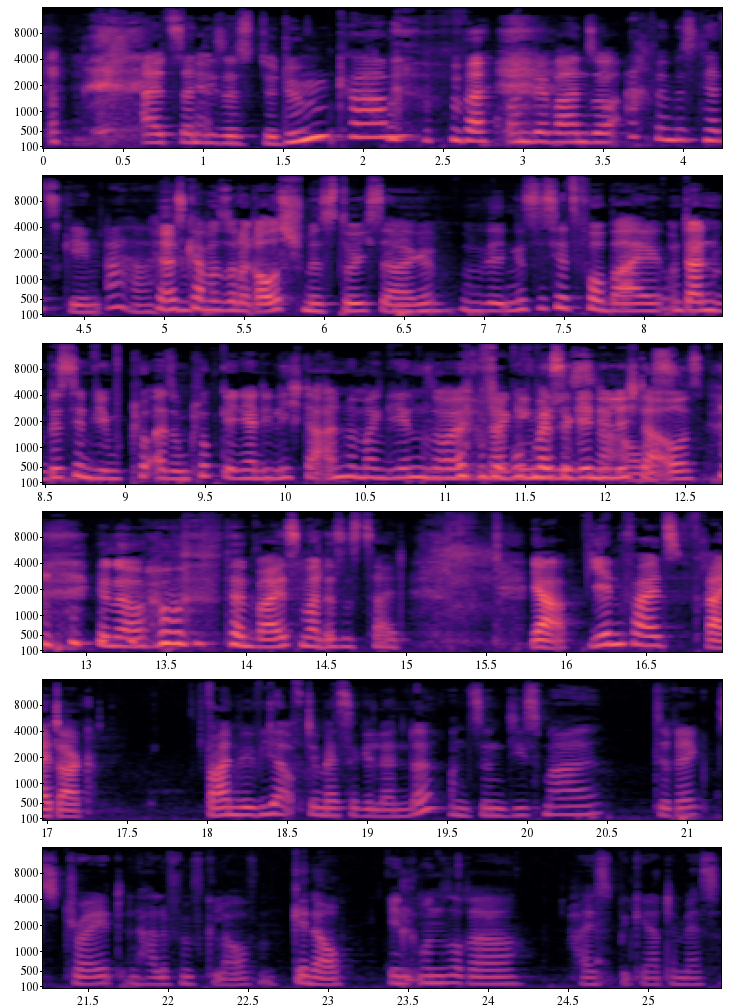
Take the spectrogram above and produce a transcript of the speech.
Als dann dieses Düdüm kam und wir waren so, ach, wir müssen jetzt gehen. Aha. Ja, das kann man so eine Rausschmiss-Durchsage. Mhm. Wegen, es ist jetzt vorbei. Und dann ein bisschen wie im Club, also im Club gehen ja die Lichter an, wenn man gehen mhm. soll. Auf der Buchmesse gehen die Lichter aus. aus. genau. dann weiß man, es ist Zeit. Ja, jedenfalls Freitag waren wir wieder auf dem Messegelände. Und sind diesmal direkt straight in Halle 5 gelaufen. Genau. In unserer heiß begehrte Messe.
